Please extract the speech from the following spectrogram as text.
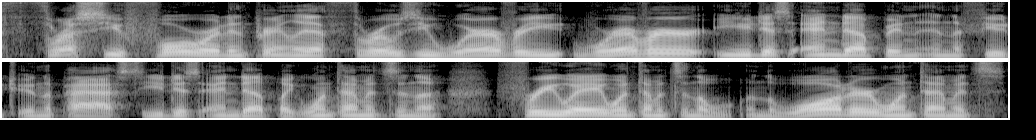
thrusts you forward, and apparently that throws you wherever you wherever you just end up in, in the future, in the past. You just end up like one time it's in the freeway, one time it's in the in the water, one time it's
